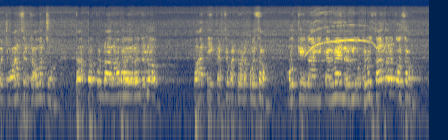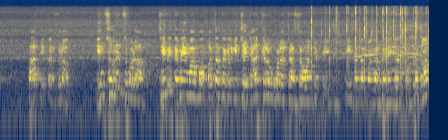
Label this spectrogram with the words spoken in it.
కొంచెం ఆలస్యం కావచ్చు. తప్పకుండా రాబోయే రోజుల్లో పార్టీ కష్టపడ్డ కోసం ముఖ్యంగా ఈ కన్వీనర్లు గృహ కోసం పార్టీ తరఫున ఇన్సూరెన్స్ కూడా జీవిత బీమా భద్రత కలిగించే కార్యక్రమం కూడా చేస్తామని చెప్పి ఈ సందర్భంగా తెలియజేసుకుంటున్నాం.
